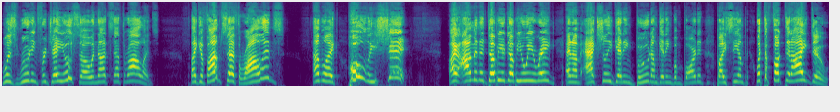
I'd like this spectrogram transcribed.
was rooting for Jey Uso and not Seth Rollins. Like if I'm Seth Rollins, I'm like, holy shit. I, I'm in a WWE ring and I'm actually getting booed. I'm getting bombarded by CM. What the fuck did I do?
